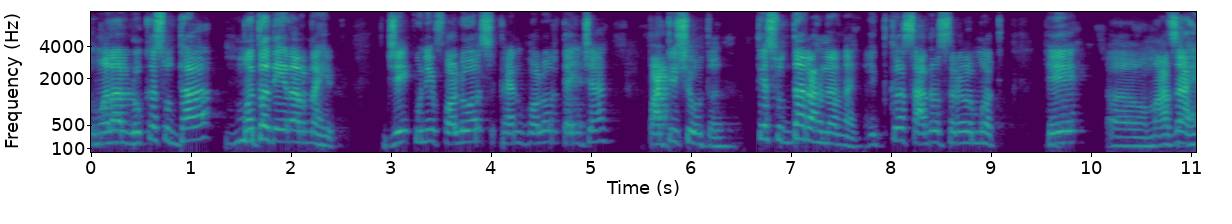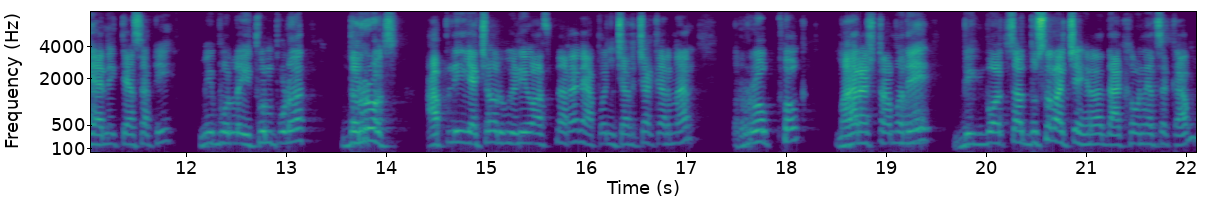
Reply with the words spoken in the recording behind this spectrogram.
तुम्हाला लोक सुद्धा मत देणार नाहीत. जे कुणी फॉलोअर्स फॅन फॉलोअर त्यांच्या पाठीशी होतं ते सुद्धा राहणार नाही. इतकं साधं सरळ मत हे माझं आहे आणि त्यासाठी मी बोललो. इथून पुढं दररोज आपली याच्यावर व्हिडिओ असणार आणि आपण चर्चा करणार. रोखोक महाराष्ट्रामध्ये बिग बॉसचा दुसरा चेहरा दाखवण्याचं काम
